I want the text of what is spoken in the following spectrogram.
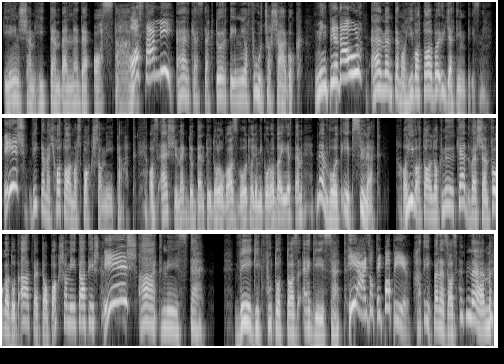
Én sem hittem benne, de aztán... Aztán mi? Elkezdtek történni a furcsaságok. Mint például? Elmentem a hivatalba ügyet intézni. És? Vittem egy hatalmas paksamétát. Az első megdöbbentő dolog az volt, hogy amikor odaértem, nem volt épp szünet. A hivatalnok nő kedvesen fogadott, átvette a paksamétát, és És? átnézte. Végig futotta az egészet. Hiányzott egy papír! Hát éppen ez az. Nem.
